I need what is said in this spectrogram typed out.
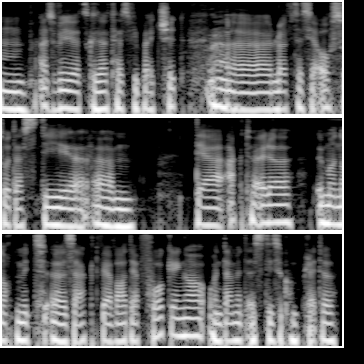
Hm. Also wie du jetzt gesagt hast, wie bei Chit, ja. äh, läuft das ja auch so, dass die ähm, der aktuelle immer noch mit äh, sagt, wer war der Vorgänger und damit ist diese komplette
